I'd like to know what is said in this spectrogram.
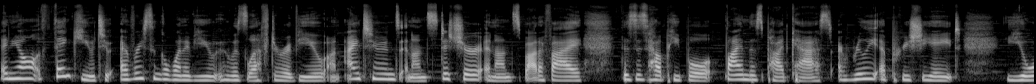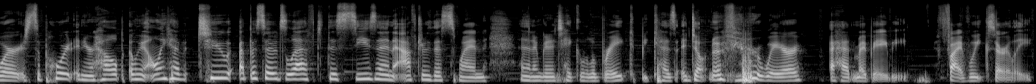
And y'all, thank you to every single one of you who has left a review on iTunes and on Stitcher and on Spotify. This is how people find this podcast. I really appreciate your support and your help. And we only have two episodes left this season after this one. And then I'm going to take a little break because I don't know if you're aware, I had my baby five weeks early.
